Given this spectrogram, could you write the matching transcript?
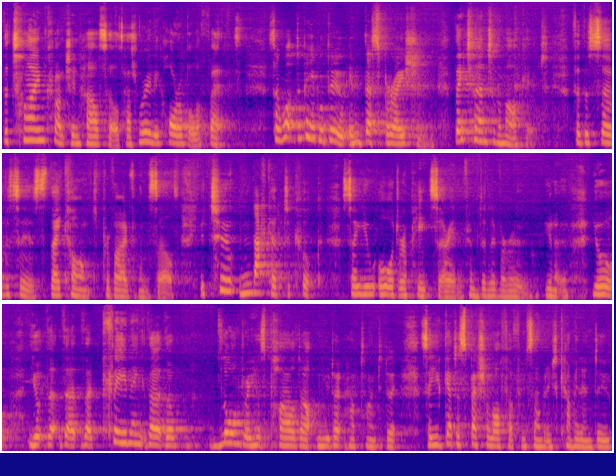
The time crunch in households has really horrible effects. So, what do people do in desperation? They turn to the market for the services they can't provide for themselves. You're too knackered to cook so you order a pizza in from Deliveroo. You know, you're, you're, the, the, the cleaning, the, the laundry has piled up and you don't have time to do it. So you get a special offer from somebody to come in and do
